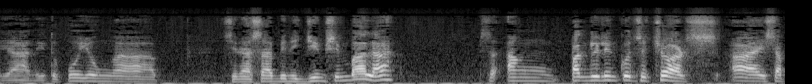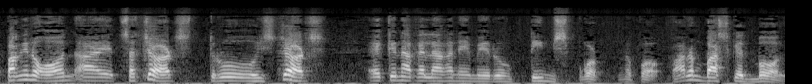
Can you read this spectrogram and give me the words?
Yan, ito po yung uh, sinasabi ni Jim Simbala. Sa, ang paglilingkod sa church ay sa Panginoon ay sa church through his church ay kinakailangan ay mayroong team sport na po. Parang basketball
